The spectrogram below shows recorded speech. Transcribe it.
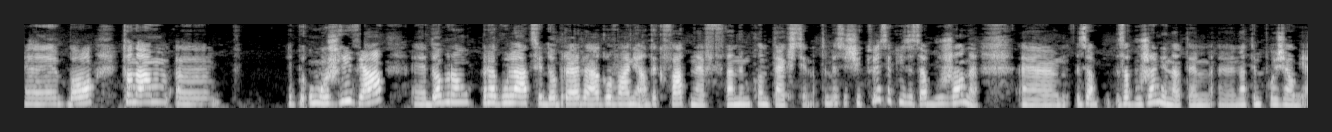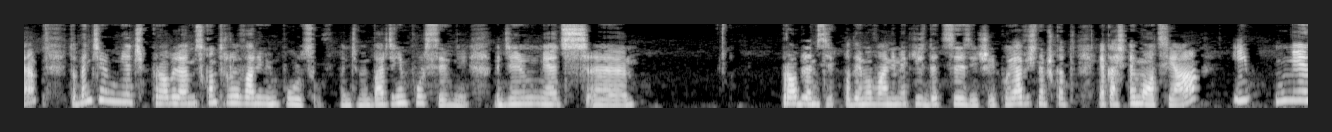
E, bo to nam e, jakby umożliwia e, dobrą regulację, dobre reagowanie adekwatne w danym kontekście. Natomiast jeśli tu jest jakieś zaburzone, zaburzenie na tym, na tym poziomie, to będziemy mieć problem z kontrolowaniem impulsów. Będziemy bardziej impulsywni, będziemy mieć problem z podejmowaniem jakichś decyzji, czyli pojawi się na przykład jakaś emocja i nie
